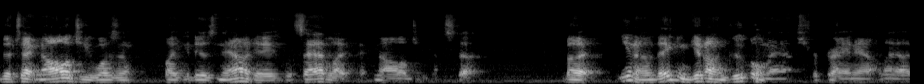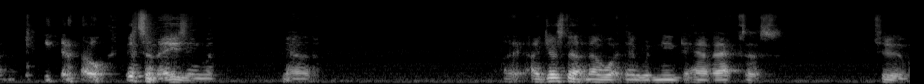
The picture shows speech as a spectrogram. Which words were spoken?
the technology wasn't like it is nowadays with satellite technology and stuff. But you know, they can get on Google Maps for crying out loud. You know, it's amazing. With you know, I, I just don't know what they would need to have access to.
